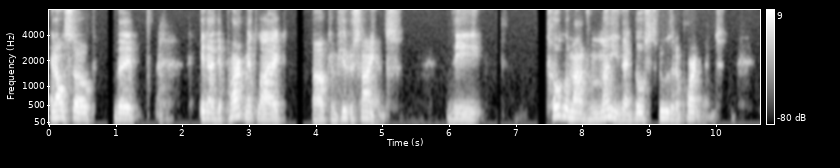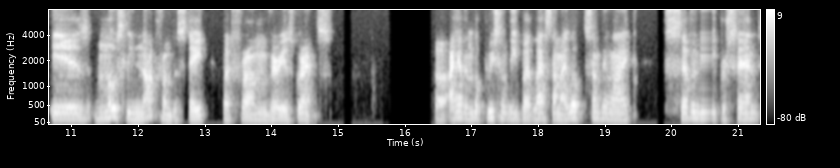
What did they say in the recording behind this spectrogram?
And also the in a department like uh, computer science, the total amount of money that goes through the department is mostly not from the state, but from various grants. Uh, I haven't looked recently, but last time I looked, something like 70%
